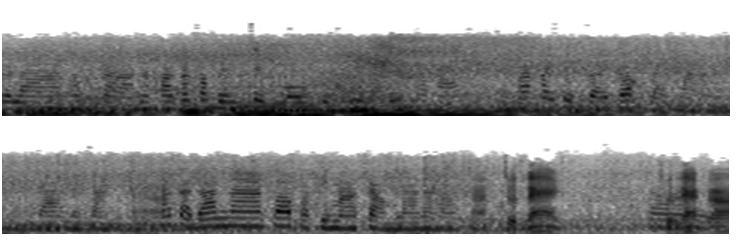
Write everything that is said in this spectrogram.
เวลาทำการนะคะก็จะเป็น7จ็ดโมงถึงหนึ่งทุ่มนะคะ ถ้าใครสนใจก็แวะมาได้นะจ๊ะตั้งแต่ด้านหน้าก็ประติมากรรมแล้วนะคะอะจุดแรกจุดแรกก็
